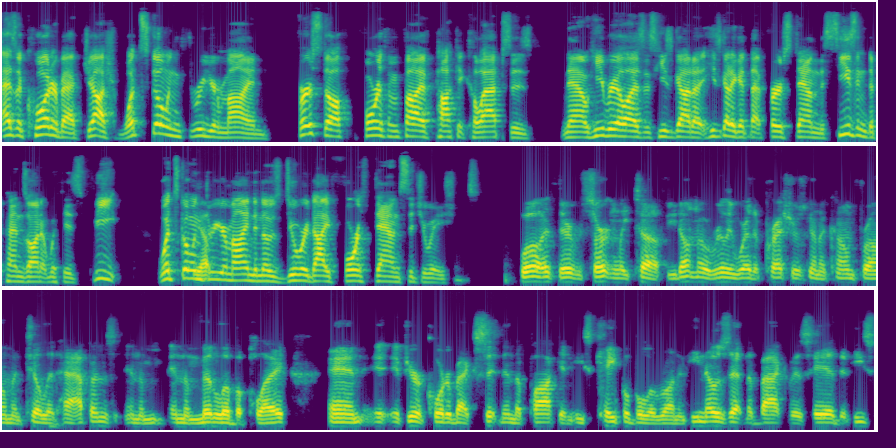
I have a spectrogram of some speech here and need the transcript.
As a quarterback, Josh, what's going through your mind? First off, fourth and five pocket collapses. Now he realizes he's got to he's got to get that first down. The season depends on it with his feet. What's going yep. through your mind in those do or die fourth down situations? Well, they're certainly tough. You don't know really where the pressure is going to come from until it happens in the in the middle of a play. And if you're a quarterback sitting in the pocket and he's capable of running, he knows that in the back of his head that he's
